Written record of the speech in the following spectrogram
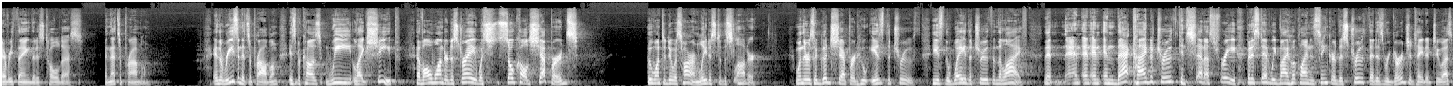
everything that is told us, and that's a problem. And the reason it's a problem is because we, like sheep, have all wandered astray with so called shepherds who want to do us harm, lead us to the slaughter. When there is a good shepherd who is the truth, he's the way, the truth, and the life. That, and, and, and, and that kind of truth can set us free. But instead, we buy hook, line, and sinker this truth that is regurgitated to us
